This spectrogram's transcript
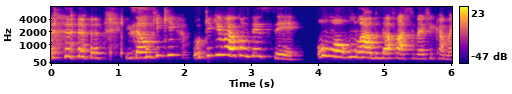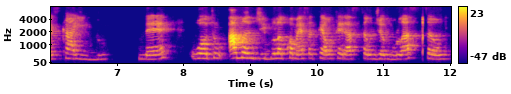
então, o que, que, o que, que vai acontecer? Um, um lado da face vai ficar mais caído, né? O outro, a mandíbula começa a ter alteração de angulação.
